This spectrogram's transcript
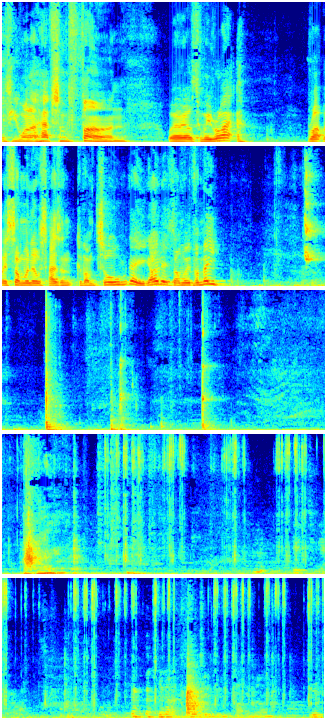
if you want to have some fun. Where else can we write? Right where someone else hasn't, because I'm tall. There you go, there's somewhere for me. Danny. Slug it.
